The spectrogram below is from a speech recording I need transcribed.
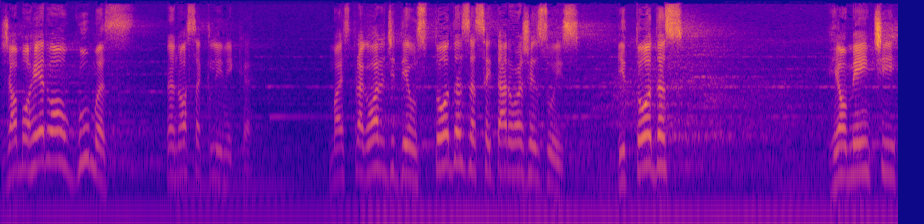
Já morreram algumas na nossa clínica, mas para a glória de Deus, todas aceitaram a Jesus e todas realmente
